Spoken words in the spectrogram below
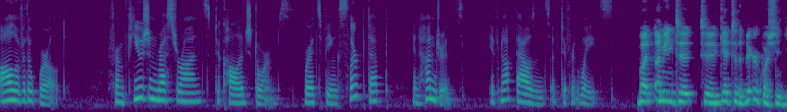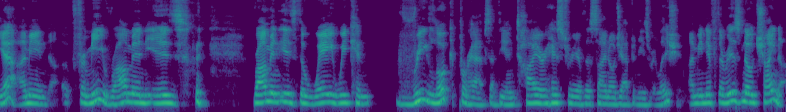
all over the world, from fusion restaurants to college dorms, where it's being slurped up in hundreds, if not thousands, of different ways. But I mean, to to get to the bigger question, yeah, I mean, uh, for me, ramen is ramen is the way we can relook perhaps at the entire history of the Sino-Japanese relation. I mean, if there is no China,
